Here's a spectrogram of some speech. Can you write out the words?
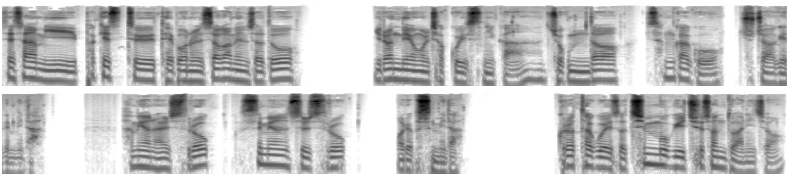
새삼 이 팟캐스트 대본을 써가면서도 이런 내용을 적고 있으니까 조금 더 삼가고 주저하게 됩니다. 하면 할수록 쓰면 쓸수록 어렵습니다. 그렇다고 해서 침묵이 최선도 아니죠.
